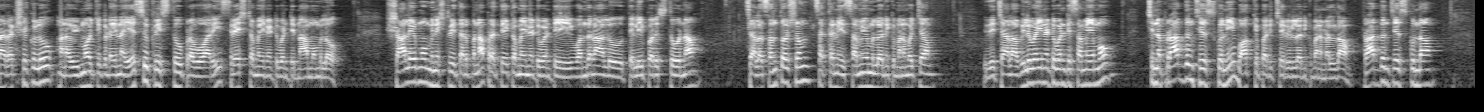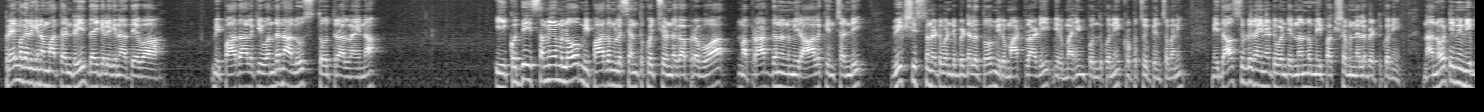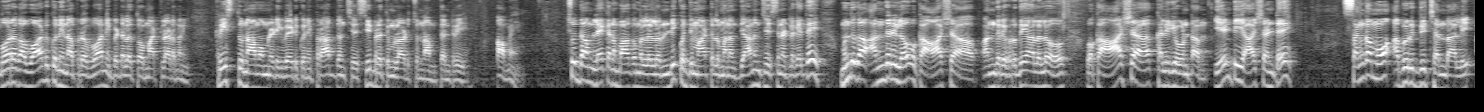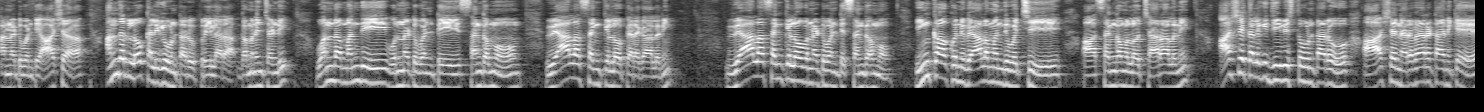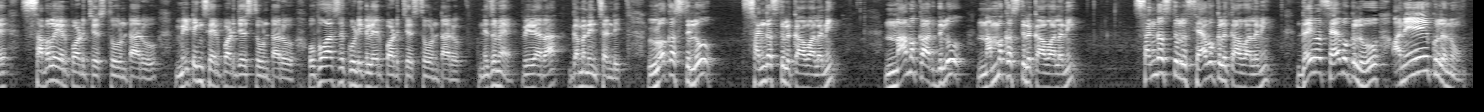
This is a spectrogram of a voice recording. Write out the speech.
మన రక్షకులు మన విమోచకుడైన యేసుక్రీస్తు ప్రభువారి శ్రేష్టమైనటువంటి నామములో షాలేము మినిస్ట్రీ తరపున ప్రత్యేకమైనటువంటి వందనాలు తెలియపరుస్తూ ఉన్నాం. చాలా సంతోషం చక్కని సమయంలోనికి మనం వచ్చాం. ఇది చాలా విలువైనటువంటి సమయము. చిన్న ప్రార్థన చేసుకొని వాక్య పరిచర్యలోనికి మనం వెళ్దాం. ప్రార్థన చేసుకుందాం. ప్రేమ కలిగిన మా తండ్రి దయగలిగిన దేవా మీ పాదాలకి వందనాలు స్తోత్రాలనైనా ఈ కొద్ది సమయంలో మీ పాదముల సెంతకొచ్చి ఉండగా ప్రభువ మా ప్రార్థనను మీరు ఆలకించండి. వీక్షిస్తున్నటువంటి బిడ్డలతో మీరు మాట్లాడి మీరు మహిం పొందుకొని కృప చూపించమని నీ దాసుడునైనటువంటి నన్ను మీ పక్షం నిలబెట్టుకొని నా నోటిని నీ బోరగా వాడుకొని నా ప్రభువా నీ బిడ్డలతో మాట్లాడమని క్రీస్తు నామం అడిగి వేడుకొని ప్రార్థన చేసి బ్రతిమలాడుచున్నాం తండ్రి. ఆమె చూద్దాం లేఖన భాగములలో నుండి కొద్ది మాటలు మనం ధ్యానం చేసినట్లయితే ముందుగా అందరిలో ఒక ఆశ అందరి హృదయాలలో ఒక ఆశ కలిగి ఉంటాం. ఏంటి ఆశ అంటే సంఘము అభివృద్ధి చెందాలి అన్నటువంటి ఆశ అందరిలో కలిగి ఉంటారు ప్రియులారా. గమనించండి వంద మంది ఉన్నటువంటి సంఘము వేల సంఖ్యలో పెరగాలని వేల సంఖ్యలో ఉన్నటువంటి సంఘము. ఇంకా కొన్ని వేల మంది వచ్చి ఆ సంఘములో చేరాలని ఆశ కలిగి జీవిస్తూ ఉంటారు. ఆ ఆశ నెరవేరటానికే సభలు ఏర్పాటు చేస్తూ ఉంటారు. మీటింగ్స్ ఏర్పాటు చేస్తూ ఉంటారు. ఉపవాస కూడికలు ఏర్పాటు చేస్తూ ఉంటారు. నిజమే ప్రియారా గమనించండి. లోకస్తులు సంఘస్థులు కావాలని నామకార్థులు నమ్మకస్తులు కావాలని సంఘస్థులు సేవకులు కావాలని దైవ సేవకులు అనేకులను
